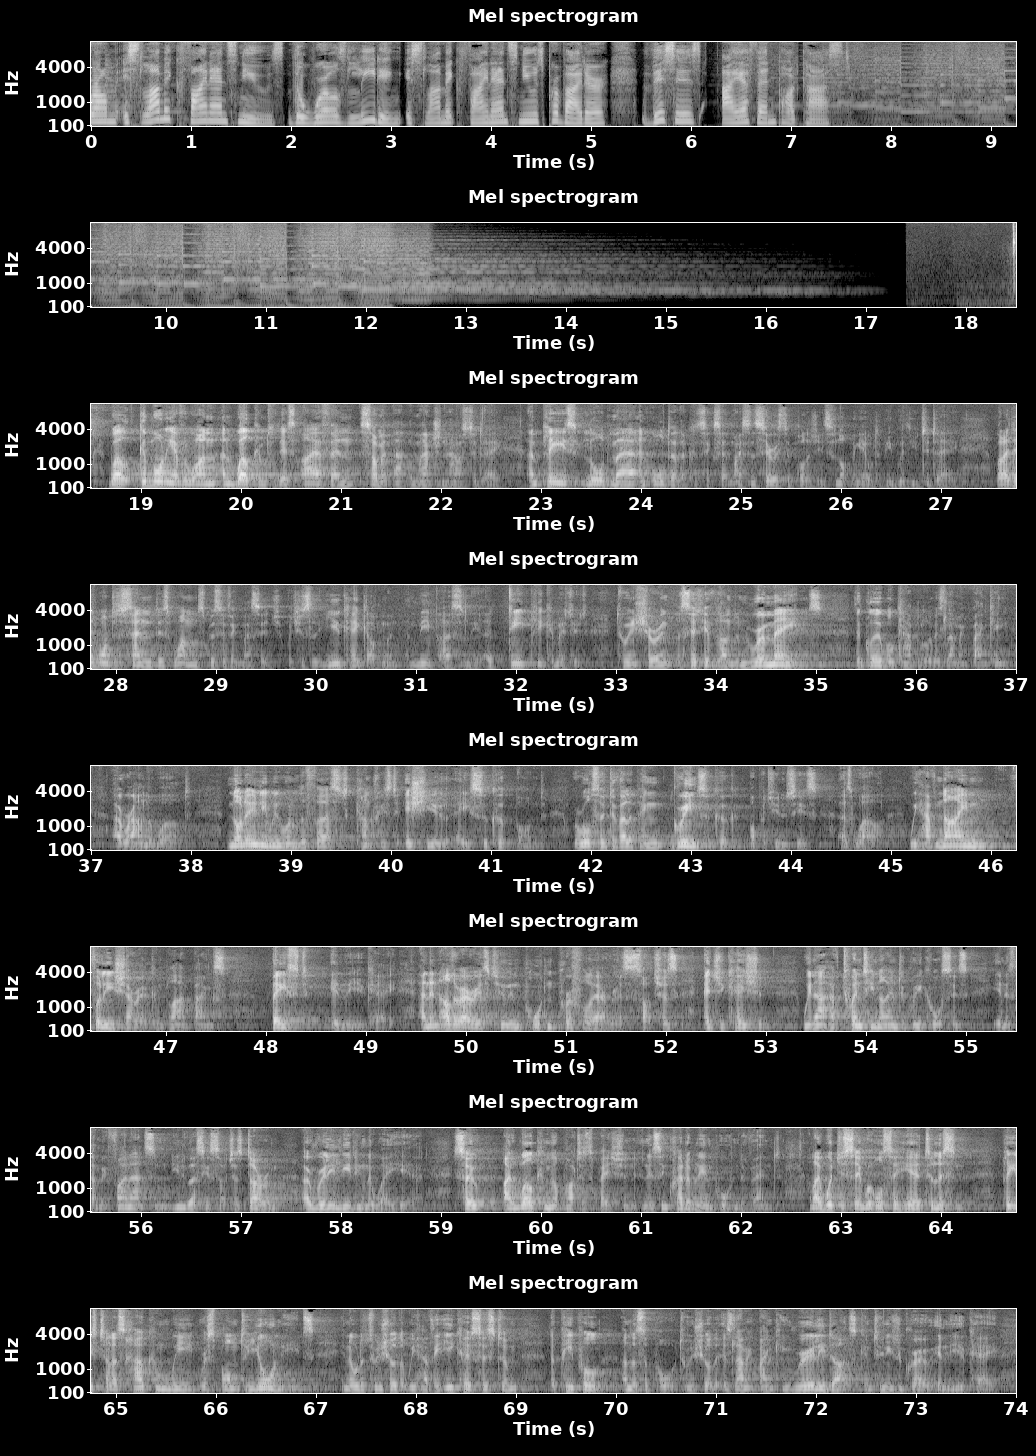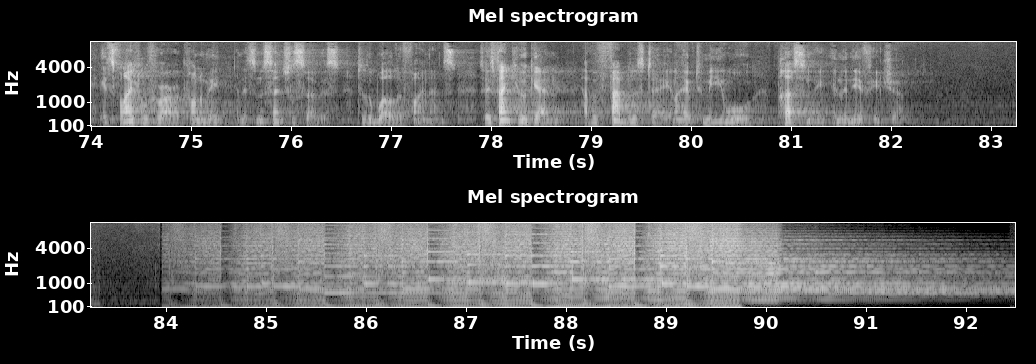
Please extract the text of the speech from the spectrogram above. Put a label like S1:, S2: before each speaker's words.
S1: From Islamic Finance News, the world's leading Islamic finance news provider, this is IFN Podcast.
S2: Well, good morning, everyone, and welcome to this IFN summit at the Mansion House today. And please, Lord Mayor and all delegates, accept my sincerest apologies for not being able to be with you today. But I did want to send this one specific message, which is that the UK government and me personally are deeply committed to ensuring that the City of London remains the global capital of Islamic banking around the world. Not only are we one of the first countries to issue a Sukuk bond, we're also developing green Sukuk opportunities as well. We have nine fully Sharia compliant banks based in the UK. And in other areas too, important peripheral areas such as education, we now have 29 degree courses in Islamic finance, and universities such as Durham are really leading the way here. So I welcome your participation in this incredibly important event. And I would just say we're also here to listen. Please tell us how can we respond to your needs in order to ensure that we have the ecosystem, the people and the support to ensure that Islamic banking really does continue to grow in the UK. It's vital for our economy and it's an essential service to the world of finance. So thank you again. Have a fabulous day and I hope to meet you all personally in the near future.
